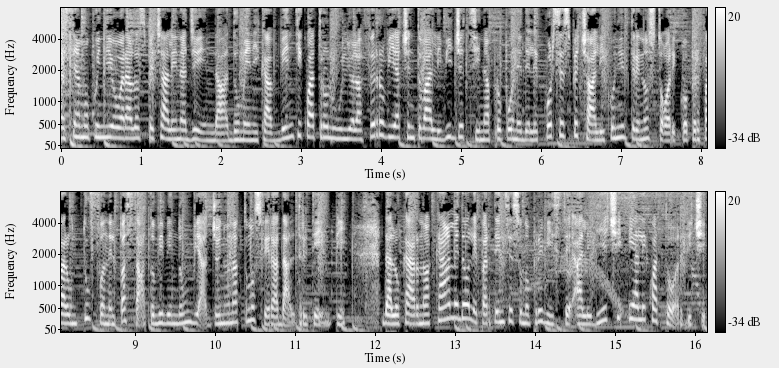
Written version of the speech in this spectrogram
Passiamo quindi ora allo speciale in agenda. Domenica 24 luglio la Ferrovia Centovalli Vigezzina propone delle corse speciali con il treno storico per fare un tuffo nel passato vivendo un viaggio in un'atmosfera d'altri tempi. Da Locarno a Camedo le partenze sono previste alle 10 e alle 14,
